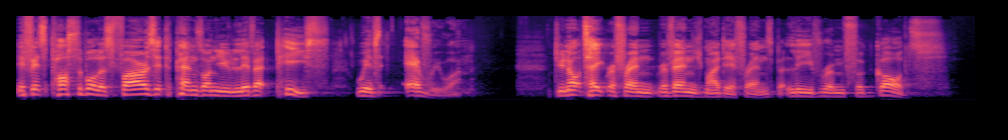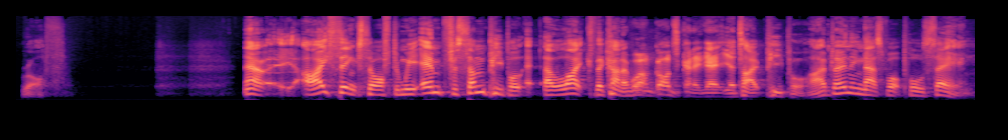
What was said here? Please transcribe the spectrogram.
If it's possible, as far as it depends on you, live at peace with everyone. Do not take revenge, my dear friends, but leave room for God's wrath. Now, I think so often we, for some people, are like the kind of, well, God's going to get you type people. I don't think that's what Paul's saying.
